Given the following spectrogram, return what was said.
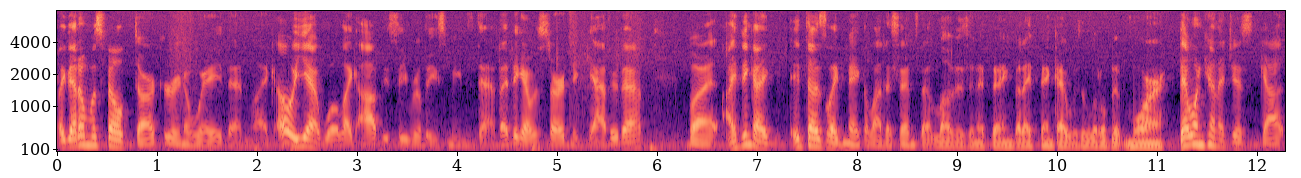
Like that almost felt darker in a way than like, oh yeah, well, like obviously release means death. I think I was starting to gather that. But I think I it does like make a lot of sense that love isn't a thing. But I think I was a little bit more that one kind of just got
